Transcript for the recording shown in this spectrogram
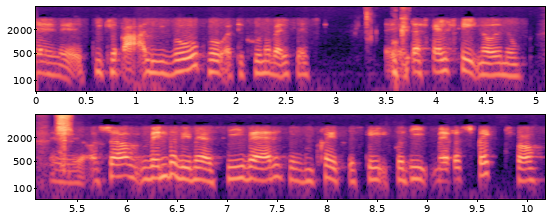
øh, de kan bare lige våge på, at det kun er valgflæsk. Øh, okay. Der skal ske noget nu. Øh, og så venter vi med at sige, hvad er det, der konkret skal ske, fordi med respekt for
